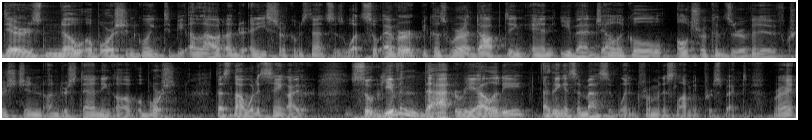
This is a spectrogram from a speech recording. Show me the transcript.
there is no abortion going to be allowed under any circumstances whatsoever because we're adopting an evangelical, ultra conservative Christian understanding of abortion. That's not what it's saying either. So, given that reality, I think it's a massive win from an Islamic perspective, right?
